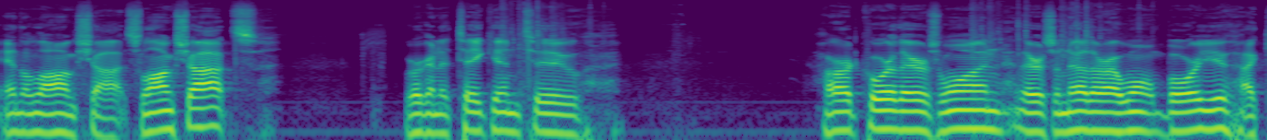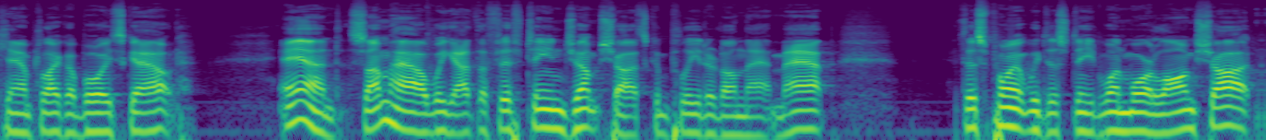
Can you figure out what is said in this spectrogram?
and the long shots. Long shots, we're going to take into hardcore. There's one. There's another. I won't bore you. I camped like a Boy Scout. And somehow we got the 15 jump shots completed on that map. At this point, we just need one more long shot.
